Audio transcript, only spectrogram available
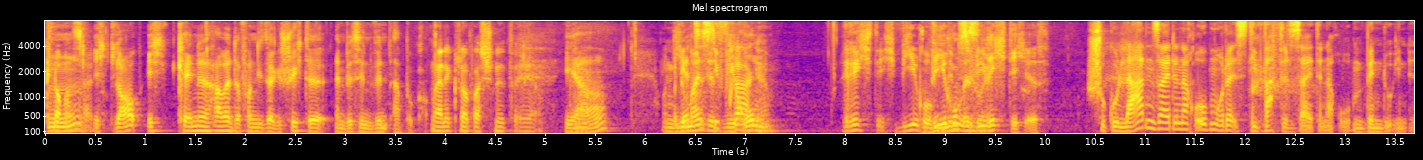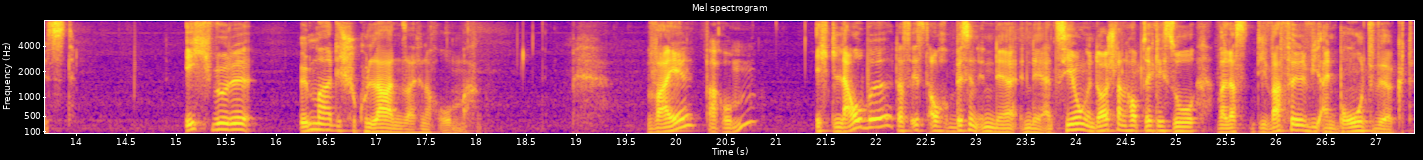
Knoppers Mhm, halt. Ich glaube, ich kenne, habe von dieser Geschichte ein bisschen Wind abbekommen. Meine Knopperschnitte, ja. Ja. Und, Und du jetzt meinst ist die jetzt, wie Frage. rum? Richtig, wie rum? Wie rum es richtig ist. Schokoladenseite nach oben oder ist die Waffelseite nach oben, wenn du ihn isst? Ich würde immer die Schokoladenseite nach oben machen. Weil Warum? Ich glaube, das ist auch ein bisschen in der, in der Erziehung in Deutschland hauptsächlich so, weil das die Waffel wie ein Brot wirkt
